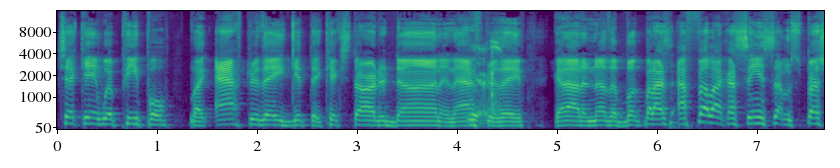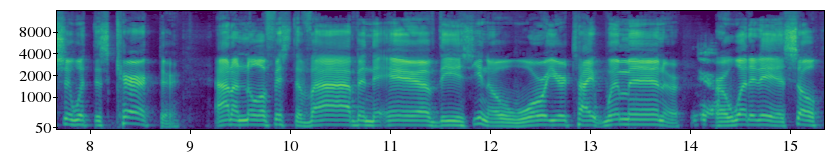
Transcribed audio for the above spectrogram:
check in with people like after they get their Kickstarter done and after they got out another book. But I, I felt like I seen something special with this character. I don't know if it's the vibe in the air of these, you know, warrior type women or Yeah. or what it is. So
